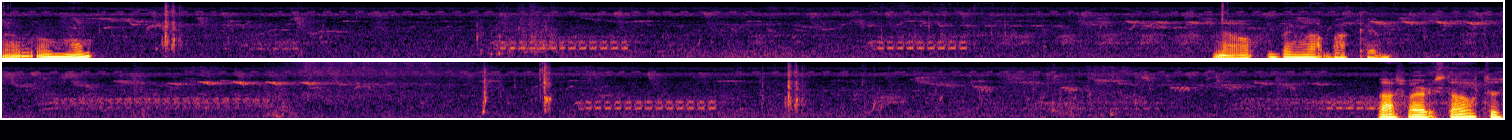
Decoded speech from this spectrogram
No, wrong one. Bring that back in. That's where it started.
